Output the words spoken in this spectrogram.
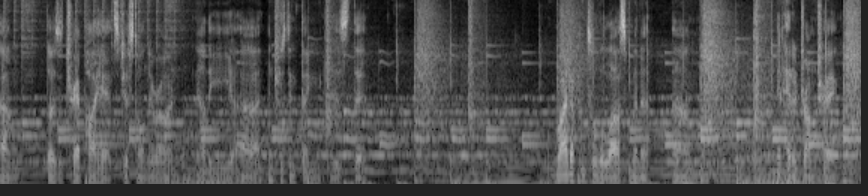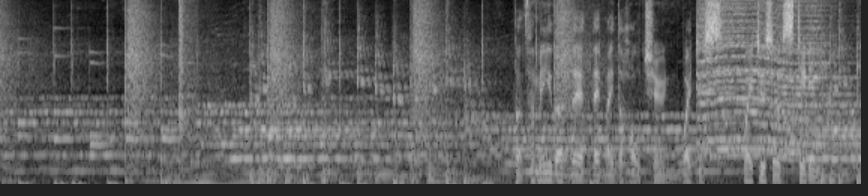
Um, those are trap hi hats just on their own. Now, the uh, interesting thing is that right up until the last minute, um, it had a drum track. But for me, the, that that made the whole tune way too way too sort of steady.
